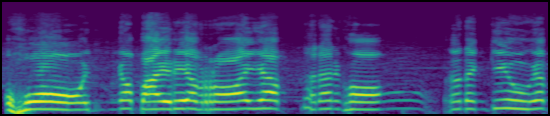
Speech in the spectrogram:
โอ้โหยิงเข้าไปเรียบร้อยครับทางด้านของ น้องแตงกิ้วครับ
